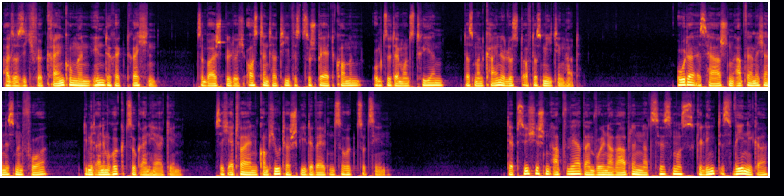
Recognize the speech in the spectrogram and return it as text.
also sich für Kränkungen indirekt rächen, zum Beispiel durch ostentatives zu spät kommen, um zu demonstrieren, dass man keine Lust auf das Meeting hat. Oder es herrschen Abwehrmechanismen vor, die mit einem Rückzug einhergehen, sich etwa in Computerspielewelten zurückzuziehen. Der psychischen Abwehr beim vulnerablen Narzissmus gelingt es weniger,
